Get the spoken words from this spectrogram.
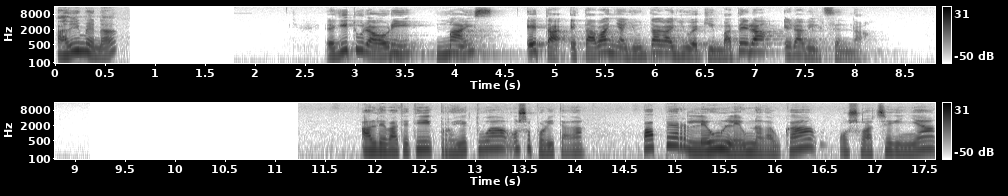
adimena. Egitura hori maiz eta eta baina juntagailuekin batera erabiltzen da. Alde batetik proiektua oso polita da. Paper leun leuna dauka, oso atsegina,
